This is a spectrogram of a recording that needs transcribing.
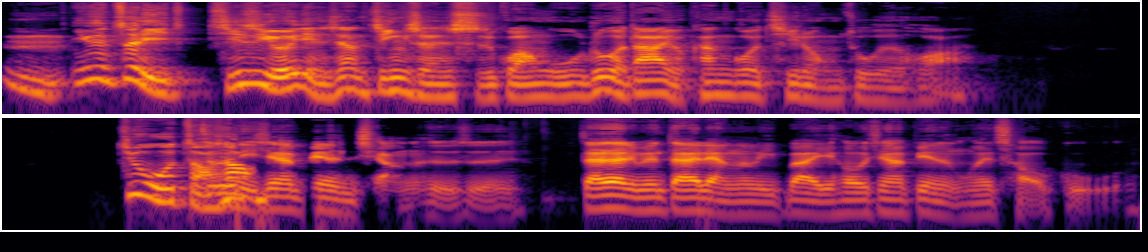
嗯，因为这里其实有一点像精神时光屋。如果大家有看过《七龙珠》的话。就我早上，你现在变强了，是不是？待在里面待两个礼拜以后，现在变得很会炒股。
